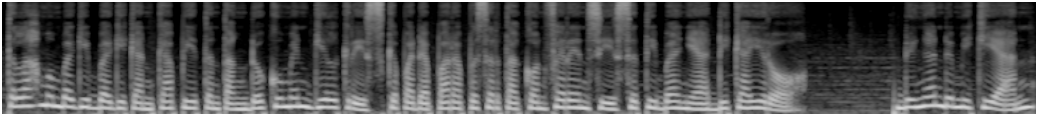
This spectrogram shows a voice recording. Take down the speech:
telah membagi-bagikan kapi tentang dokumen Gilchrist kepada para peserta konferensi setibanya di Kairo. Dengan demikian,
